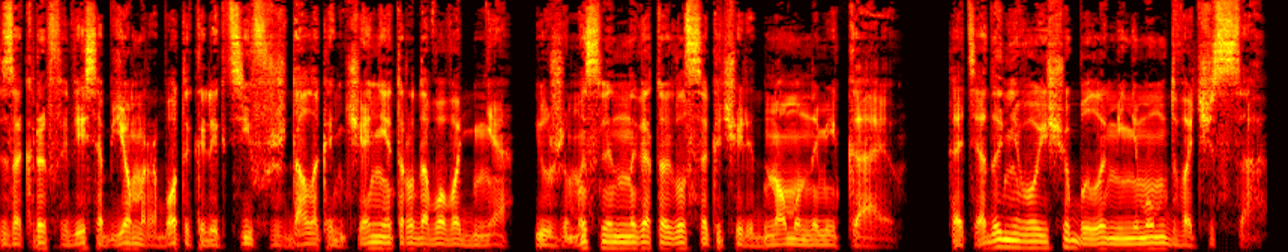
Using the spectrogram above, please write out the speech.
Закрыв весь объем работы, коллектив ждал окончания трудового дня и уже мысленно готовился к очередному намекаю. Хотя до него еще было минимум два часа.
